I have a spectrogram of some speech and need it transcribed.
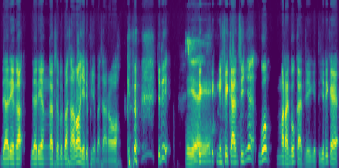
dari yang gak, dari yang nggak bisa berbahasa roh jadi punya bahasa roh gitu jadi yeah, yeah. signifikansinya gue meragukan sih gitu jadi kayak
